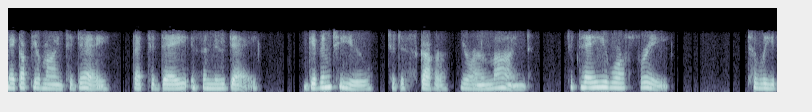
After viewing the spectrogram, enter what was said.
Make up your mind today that today is a new day given to you to discover your own mind. Today you are free to leave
